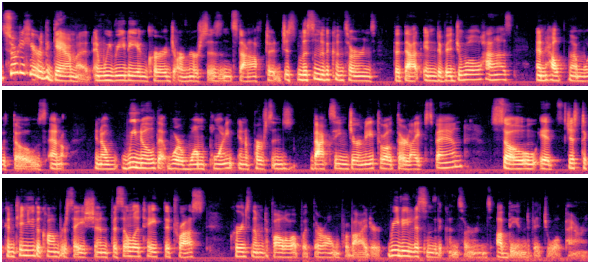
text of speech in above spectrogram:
sort of hear the gamut. And we really encourage our nurses and staff to just listen to the concerns that that individual has and help them with those. And, you know, we know that we're one point in a person's vaccine journey throughout their lifespan. So it's just to continue the conversation, facilitate the trust, encourage them to follow up with their own provider, really listen to the concerns of the individual parent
